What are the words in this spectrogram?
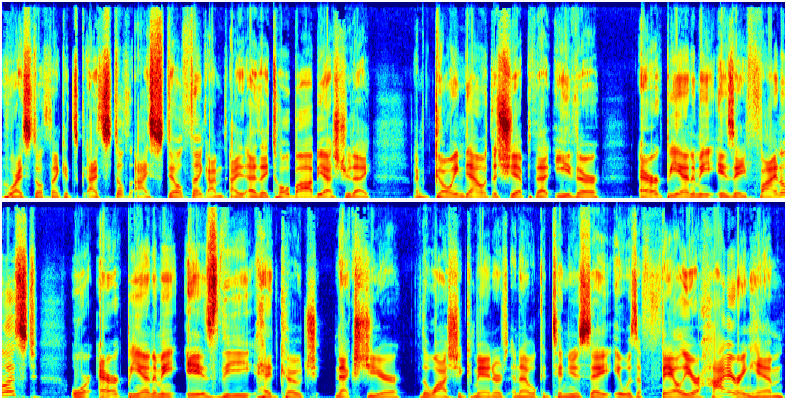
who I still think it's, I still, I still think I'm, I, as I told Bob yesterday, I'm going down with the ship that either Eric Bieniemy is a finalist or Eric Bieniemy is the head coach next year, the Washington Commanders, and I will continue to say it was a failure hiring him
